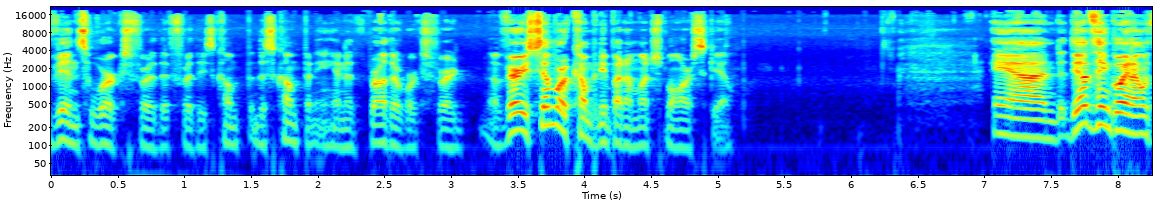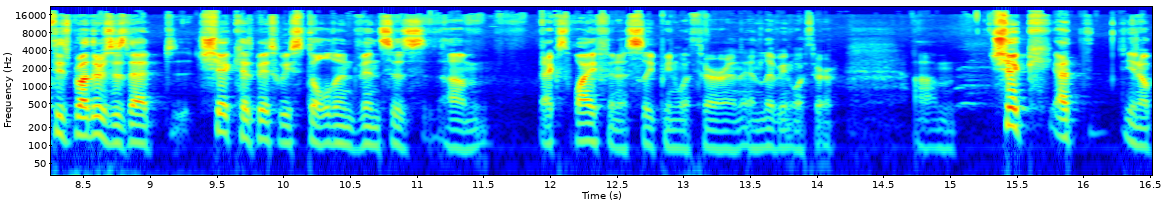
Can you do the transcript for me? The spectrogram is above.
Vince works for the for these comp- this company and his brother works for a very similar company but on a much smaller scale. And the other thing going on with these brothers is that Chick has basically stolen Vince's um, ex-wife and is sleeping with her and, and living with her. Um, Chick, at you know,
